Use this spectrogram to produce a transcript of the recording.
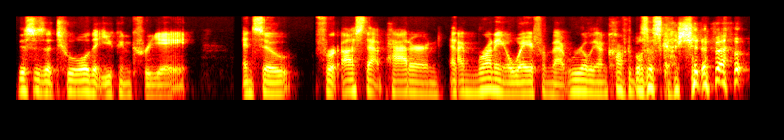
this is a tool that you can create. And so for us, that pattern, and I'm running away from that really uncomfortable discussion about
